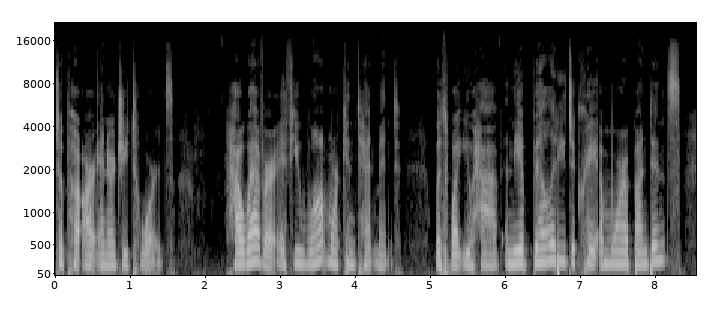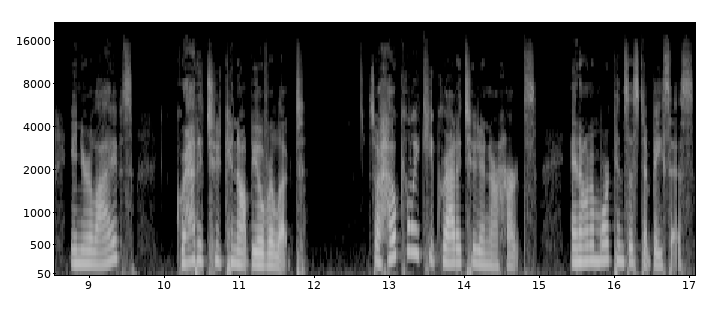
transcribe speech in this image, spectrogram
to put our energy towards. However, if you want more contentment with what you have and the ability to create a more abundance in your lives, gratitude cannot be overlooked. So, how can we keep gratitude in our hearts and on a more consistent basis?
